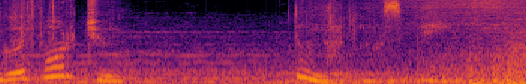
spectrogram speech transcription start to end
Good fortune. Do not lose faith.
